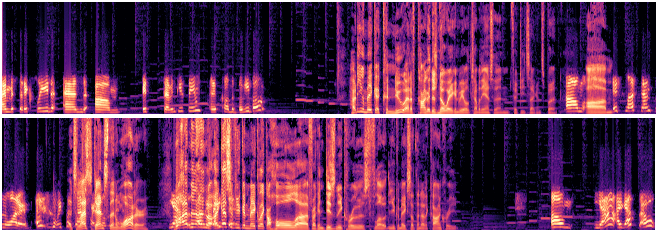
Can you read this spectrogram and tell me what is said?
I'm aesthetics lead, and um, 70s theme, and it's called the Boogie Boat. How do you make a canoe out of concrete? There's no way you're gonna be able to tell me the answer that in 15 seconds, but Um, Um, it's less dense than water. we put it's less dense than it. water. Yeah, well, I so mean, I don't know. I guess it. if you can make like a whole uh, fucking Disney cruise float, then you can make something out of concrete. Um, yeah, I guess so.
